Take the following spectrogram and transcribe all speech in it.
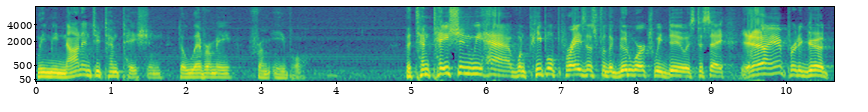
Lead me not into temptation, deliver me from evil. The temptation we have when people praise us for the good works we do is to say, Yeah, I am pretty good.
